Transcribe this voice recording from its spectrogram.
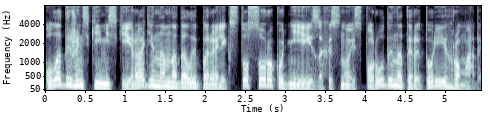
У Ладижинській міській раді нам надали перелік 141 захисної споруди на території громади.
